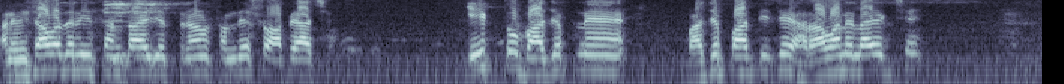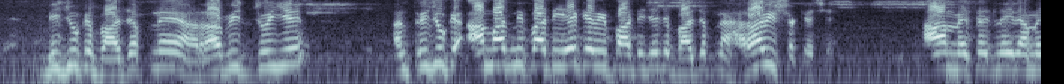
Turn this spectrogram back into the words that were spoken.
અને વિસાવદરની જનતાએ જે ત્રણ સંદેશો આપ્યા છે, એક તો ભાજપને, ભાજપ પાર્ટી છે, હરાવવાને લાયક છે બીજું કે ભાજપને હરાવવી જ જોઈએ. અને ત્રીજું કે આમ આદમી પાર્ટી એક એવી પાર્ટી છે જે ભાજપને હરાવી શકે છે. આ મેસેજ લઈને અમે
